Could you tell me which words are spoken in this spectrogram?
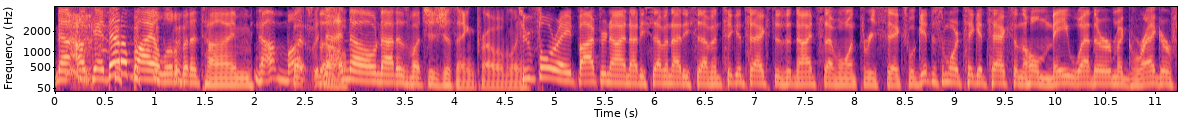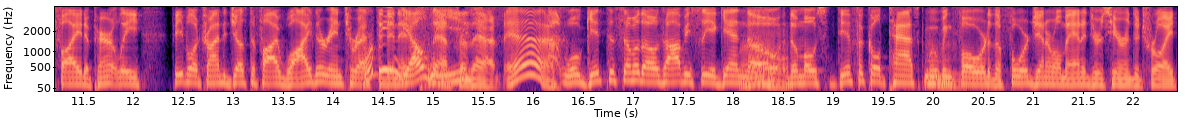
Now, okay, that'll buy a little bit of time. Not much, though. No, not as much as you think, probably. 248 539 9797. Ticket text is at 97136. We'll get to some more ticket text on the whole Mayweather McGregor fight. Apparently, people are trying to justify why they're interested in it. yelled Please. at for that. Yeah. Uh, we'll get to some of those. Obviously, again, though, oh. the most difficult task moving mm. forward of the four general managers here in Detroit.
